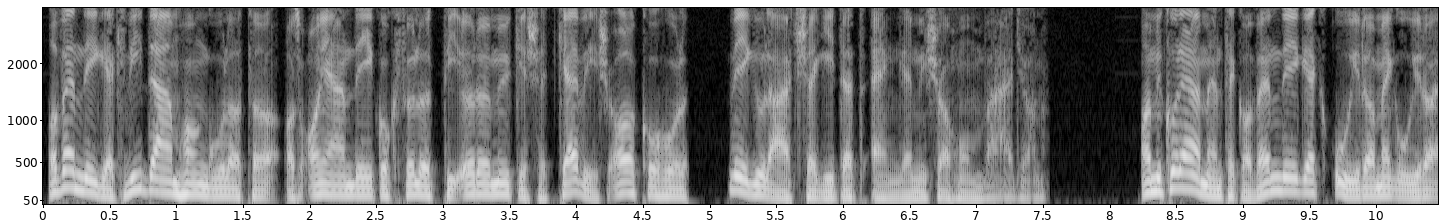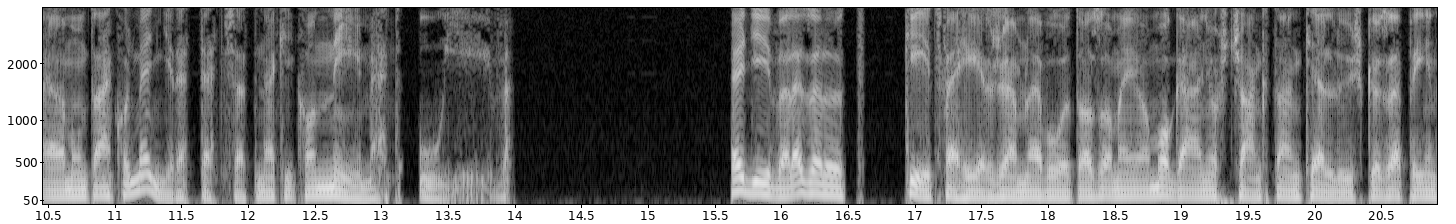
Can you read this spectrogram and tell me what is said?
A vendégek vidám hangulata, az ajándékok fölötti örömük és egy kevés alkohol végül átsegített engem is a honvágyon. Amikor elmentek a vendégek, újra meg újra elmondták, hogy mennyire tetszett nekik a német új év. Egy évvel ezelőtt Két fehér zsemle volt az, amely a magányos csángtán kellős közepén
